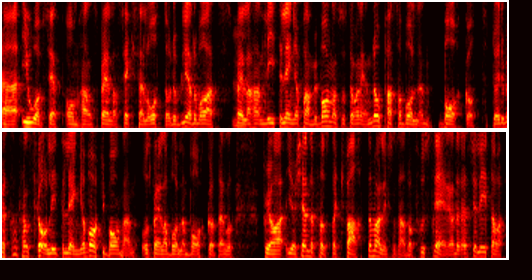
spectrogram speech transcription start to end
Uh, oavsett om han spelar 6 eller 8 och då blir det bara att spelar mm. han lite längre fram i banan så står han ändå och passar bollen bakåt. Då är det bättre att han står lite längre bak i banan och spelar bollen bakåt. Eller, för jag, jag kände första kvarten var liksom så här, då frustrerades jag lite av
